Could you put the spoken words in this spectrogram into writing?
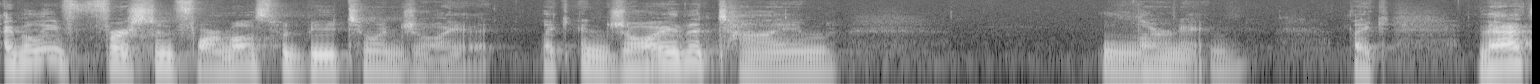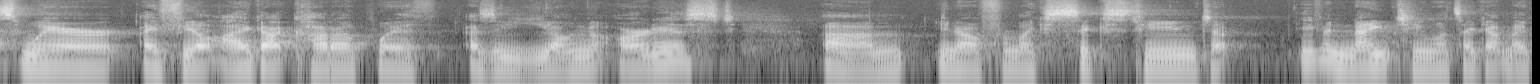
I believe first and foremost would be to enjoy it. Like, enjoy the time learning. Like, that's where I feel I got caught up with as a young artist um, you know, from like 16 to even 19, once I got my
